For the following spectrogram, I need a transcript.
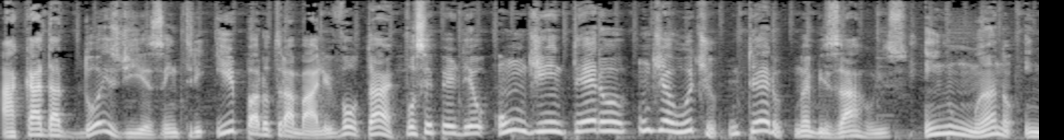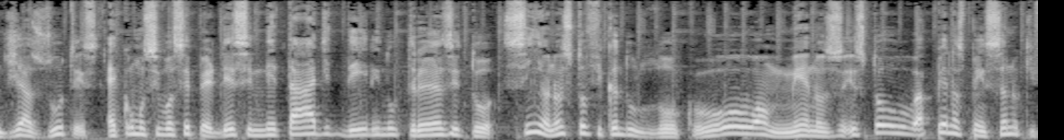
a cada dois dias entre ir para o trabalho e voltar, você perdeu um dia inteiro, um dia útil inteiro. Não é bizarro isso? Em um ano, em dias úteis, é como se você perdesse metade dele no trânsito. Sim, eu não estou ficando louco, ou ao menos estou apenas pensando que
